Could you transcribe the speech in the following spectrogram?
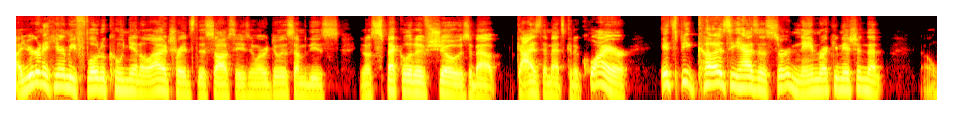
uh, you're going to hear me float Acuna in a lot of trades this offseason where we're doing some of these, you know, speculative shows about guys the Mets could acquire. It's because he has a certain name recognition that you know,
